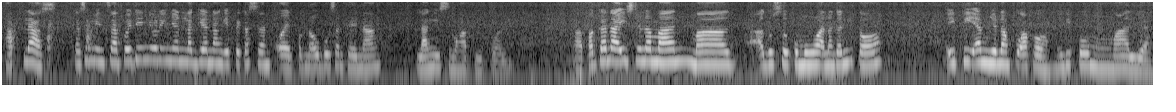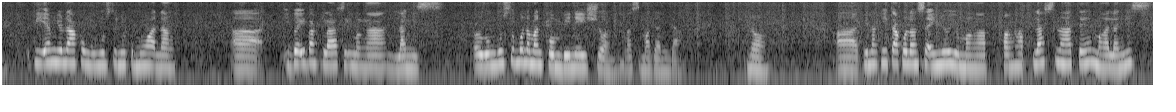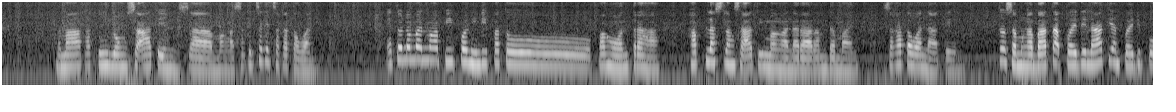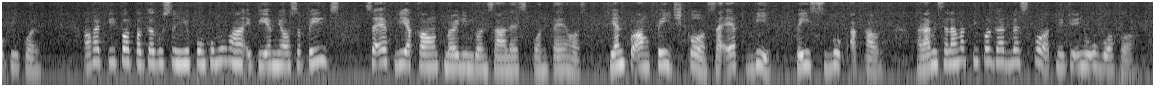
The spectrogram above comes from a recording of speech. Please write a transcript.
Haplas. Kasi minsan, pwede nyo rin yan lagyan ng epicasant oil pag naubusan kayo ng langis, mga people. Ah, pagka nais nyo naman, mag, ah, gusto kumuha ng ganito, i-PM nyo lang po ako. Hindi po mahal yan. I-PM nyo lang kung gusto nyo kumuha ng ah, iba-ibang klaseng mga langis. Or kung gusto mo naman combination, mas maganda. No. Ah, pinakita ko lang sa inyo yung mga panghaplas natin, mga langis na makakatulong sa atin sa mga sakit-sakit sa katawan. Ito naman mga people, hindi pa to pangontra ha. Haplas lang sa ating mga nararamdaman sa katawan natin. Ito, sa mga bata, pwede lahat yan. Pwede po people. Okay people, pagka gusto niyo pong kumuha, i-PM niyo ako sa page sa FB account Merlin Gonzalez Pontejos. Yan po ang page ko sa FB, Facebook account. Maraming salamat people. God bless po at medyo inuubo ako.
